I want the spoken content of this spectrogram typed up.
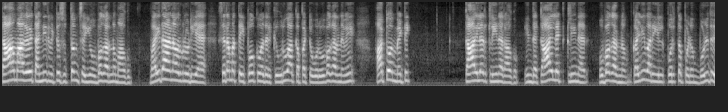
தாமாகவே தண்ணீர் விட்டு சுத்தம் செய்யும் உபகரணம் ஆகும். வயதானவர்களுடைய சிரமத்தை போக்குவதற்கு உருவாக்கப்பட்ட ஒரு உபகரணமே ஆட்டோமேட்டிக் டாய்லர் கிளீனர் ஆகும். இந்த டாய்லெட் கிளீனர் உபகரணம் கழிவறையில் பொருத்தப்படும் பொழுது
